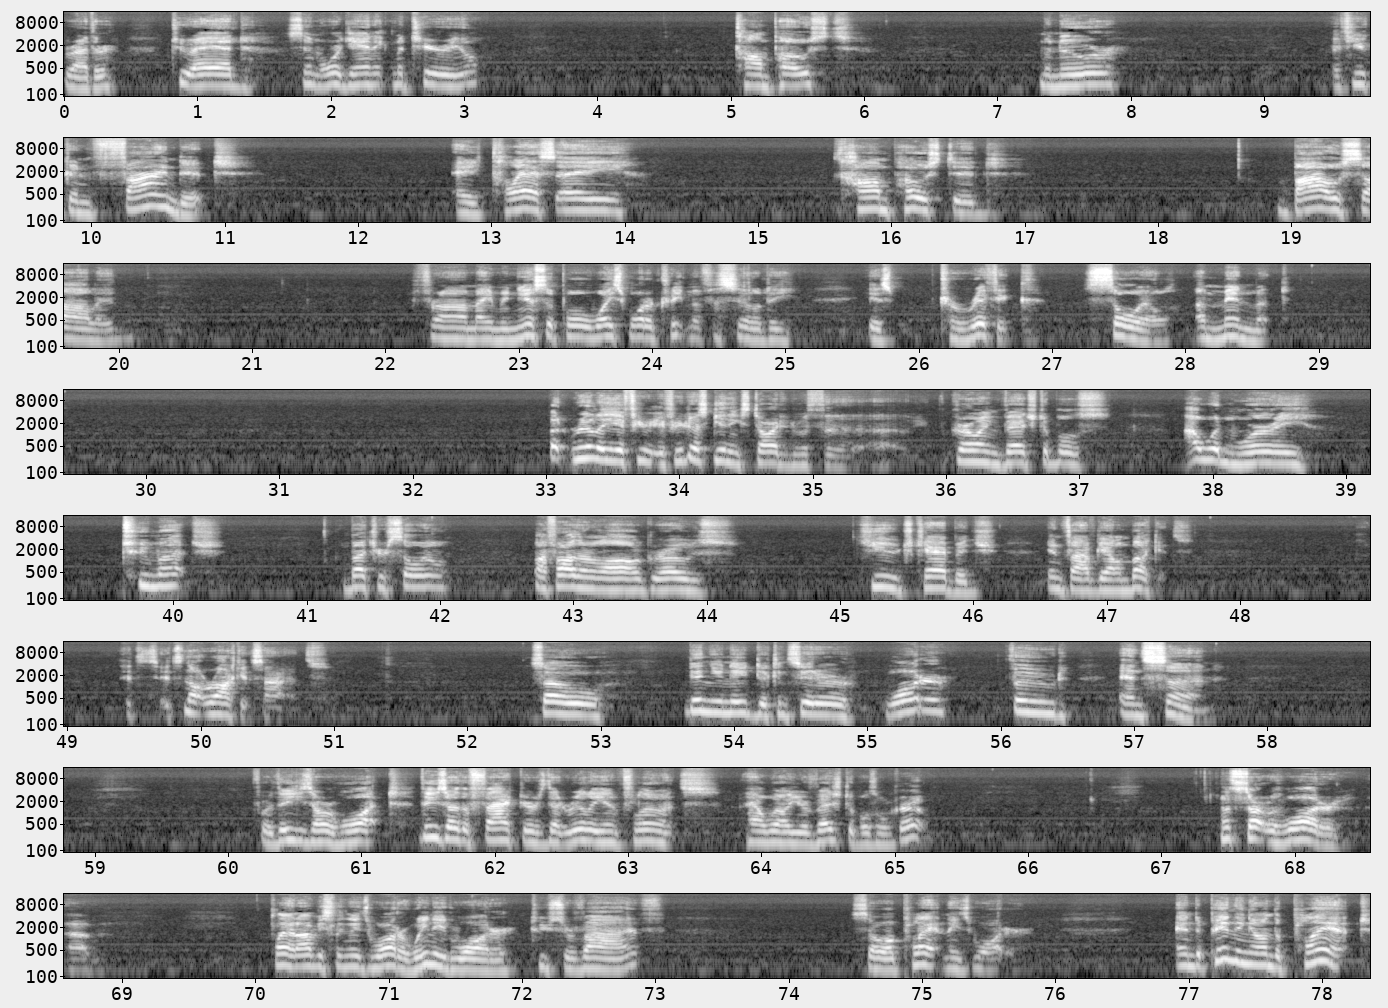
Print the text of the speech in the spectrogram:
rather, to add some organic material, compost, manure. If you can find it, a Class A composted biosolid from a municipal wastewater treatment facility is terrific soil amendment. But really, if you're if you're just getting started with uh, growing vegetables, I wouldn't worry too much about your soil. My father-in-law grows huge cabbage in five gallon buckets. It's, it's not rocket science. So then you need to consider water, food, and sun. For these are what these are the factors that really influence how well your vegetables will grow. Let's start with water. Um, plant obviously needs water. We need water to survive So a plant needs water. And depending on the plant,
